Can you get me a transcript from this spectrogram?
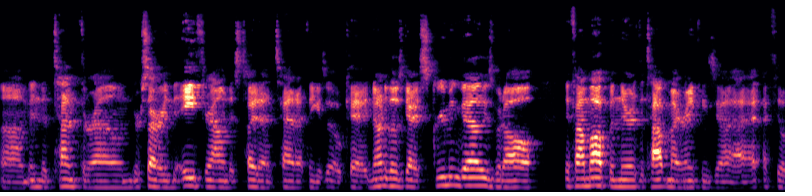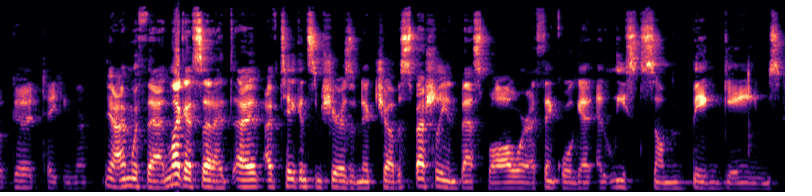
um, in the 10th round, or sorry, in the eighth round is tight end 10. I think is okay. None of those guys screaming values, but I'll if I'm up and they're at the top of my rankings, I, I feel good taking them. Yeah, I'm with that. And like I said, I, I, I've taken some shares of Nick Chubb, especially in best ball, where I think we'll get at least some big games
